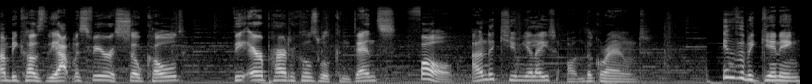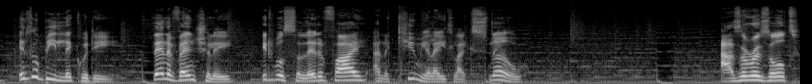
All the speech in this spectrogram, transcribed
and because the atmosphere is so cold, the air particles will condense, fall, and accumulate on the ground. In the beginning, it'll be liquidy, then eventually, it will solidify and accumulate like snow. As a result,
